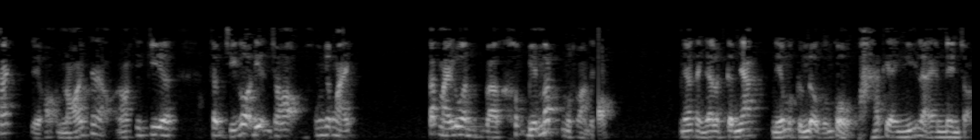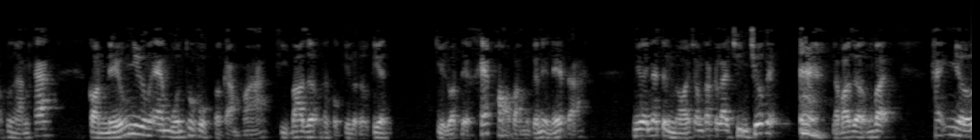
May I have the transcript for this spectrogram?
sách để họ nói thế nào, nói thế kia, thậm chí gọi điện cho họ, không nhấc máy tắt máy luôn và không biến mất một khoản thời gian nên thành ra là cân nhắc, nếu mà cứng đầu cứng cổ quá thì anh nghĩ là em nên chọn phương án khác. Còn nếu như em muốn thu phục và cảm hóa thì bao giờ phải có kỷ luật đầu tiên, kỷ luật để khép họ vào một cái nền nếp đã. Như anh đã từng nói trong các livestream trước ấy, là bao giờ cũng vậy. Hãy nhớ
